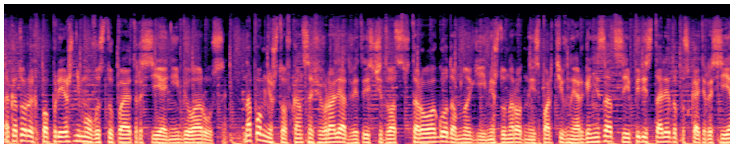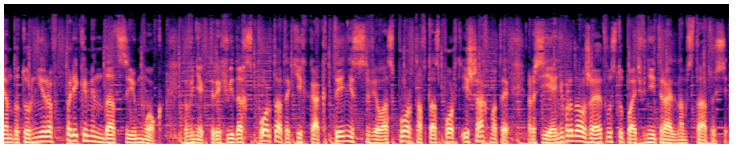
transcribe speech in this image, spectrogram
на которых по-прежнему выступают выступают россияне и белорусы. Напомню, что в конце февраля 2022 года многие международные спортивные организации перестали допускать россиян до турниров по рекомендации МОК. В некоторых видах спорта, таких как теннис, велоспорт, автоспорт и шахматы, россияне продолжают выступать в нейтральном статусе.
